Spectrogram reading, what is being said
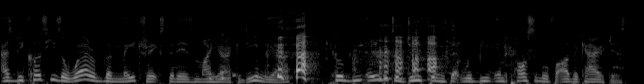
as because he's aware of the Matrix that is My Hero Academia, he'll be able to do things that would be impossible for other characters.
